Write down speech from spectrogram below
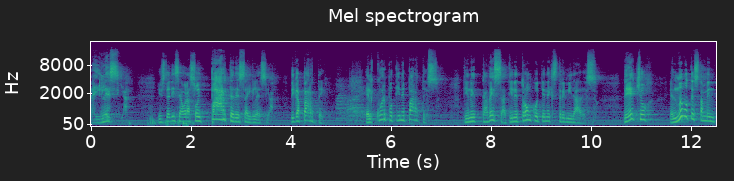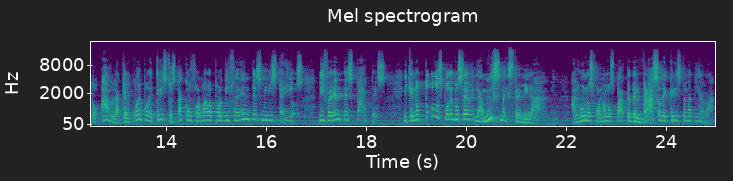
la iglesia. Y usted dice, ahora soy parte de esa iglesia. Diga parte. El cuerpo tiene partes. Tiene cabeza, tiene tronco y tiene extremidades. De hecho, el Nuevo Testamento habla que el cuerpo de Cristo está conformado por diferentes ministerios, diferentes partes, y que no todos podemos ser la misma extremidad. Algunos formamos parte del brazo de Cristo en la tierra,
